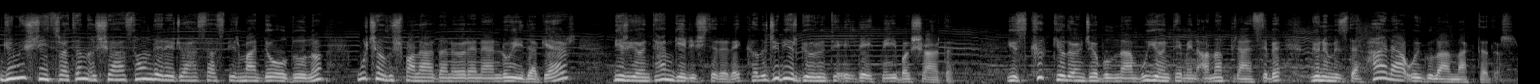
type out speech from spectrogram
Gümüş nitratın ışığa son derece hassas bir madde olduğunu bu çalışmalardan öğrenen Louis Daguerre bir yöntem geliştirerek kalıcı bir görüntü elde etmeyi başardı. 140 yıl önce bulunan bu yöntemin ana prensibi günümüzde hala uygulanmaktadır.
